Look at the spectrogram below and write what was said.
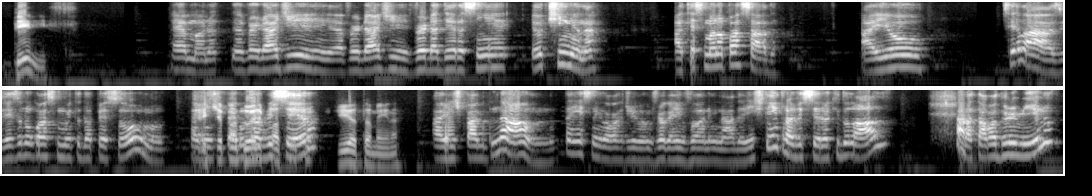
Dennis? É, mano, na verdade, a verdade verdadeira assim é eu tinha, né? Até semana passada. Aí eu, sei lá, às vezes eu não gosto muito da pessoa, mano. A Aí gente pega um travesseiro, dia também, né? A gente paga. Não, não tem esse negócio de jogar em van nem nada. A gente tem travesseiro aqui do lado. O cara tava dormindo.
